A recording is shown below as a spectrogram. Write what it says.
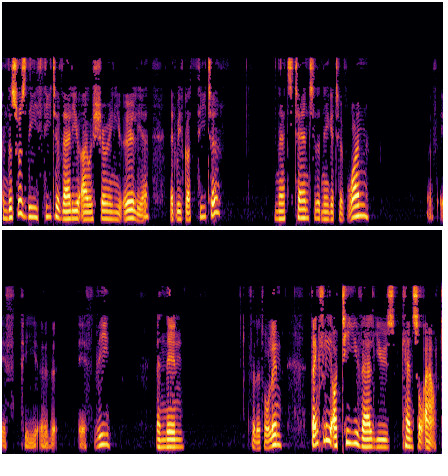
And this was the theta value I was showing you earlier, that we've got theta, and that's tan to the negative 1 of Fp over Fv, and then fill it all in. Thankfully, our Tu values cancel out.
